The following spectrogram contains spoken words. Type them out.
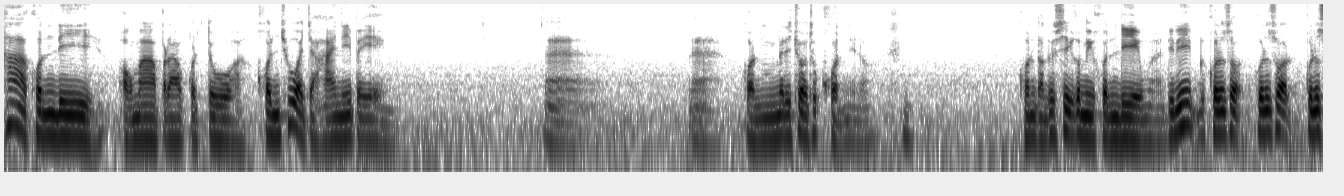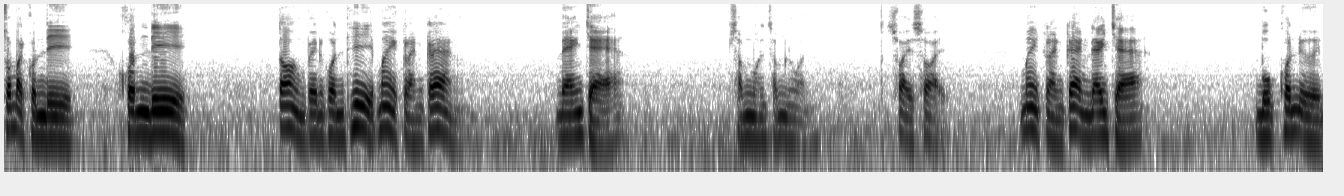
ถ้าคนดีออกมาปรากฏตัว คนชั่วจะหายหนี้ไปเองอ่านะคนไม่ได้ชั่วทุกคนนี่เนาะคนกับแทุกซี่ก็มีคนดีออกมา ทีนี้คุณสมบัติคุณสมบัติคุณสมบัติคนดี คนดี ต้องเป็นคนที่ไม่กลั่นแกล้ง แดงแจ๋สำนวนสำนวนสร้อยสร้อยไม่กลั่นแกล้งแดงแจ๋บุคคลอื่น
